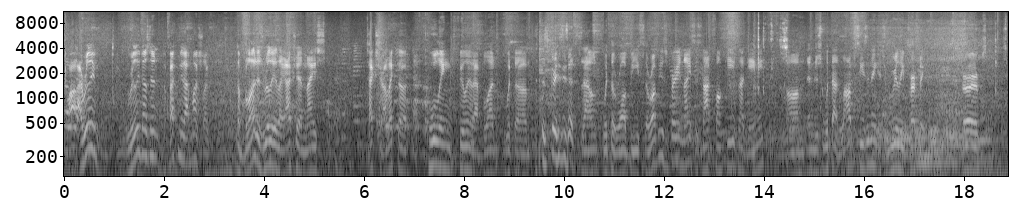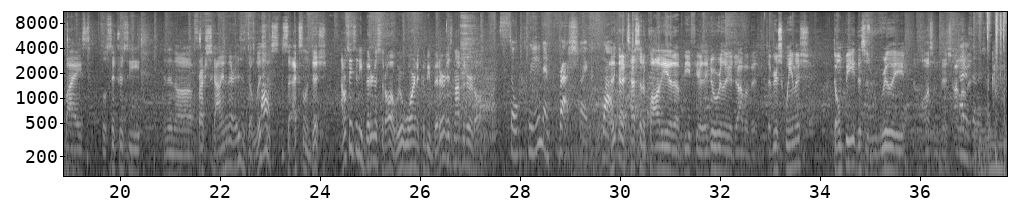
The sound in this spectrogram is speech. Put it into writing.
Oh, wow, I really, really doesn't affect me that much. Like, the blood is really like actually a nice texture. I like the cooling feeling of that blood with the, as crazy as that sounds, with the raw beef. The raw beef is very nice. It's not funky, it's not gamey. Um, and just with that lob seasoning, it's really perfect. Herbs, spice, a little citrusy, and then uh, fresh scallion in there. This is delicious. This is an excellent dish. I don't taste any bitterness at all. We were warned it could be bitter. It's not bitter at all. so clean and fresh. Like, wow. I think that attests to the quality of the beef here. They do a really good job of it. So if you're squeamish, don't be. This is really awesome dish. I that love is it. delicious.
